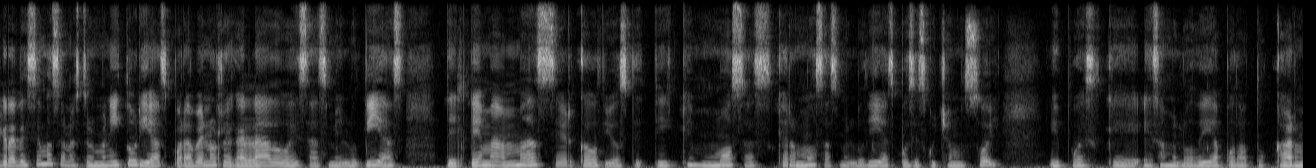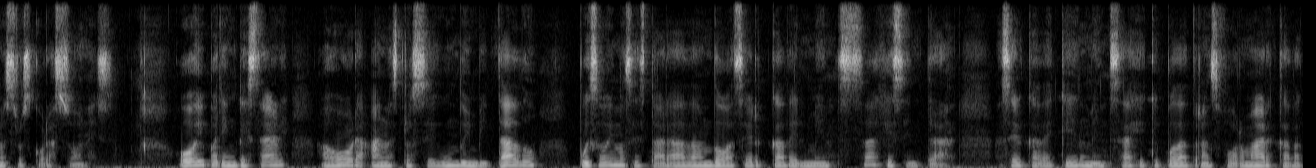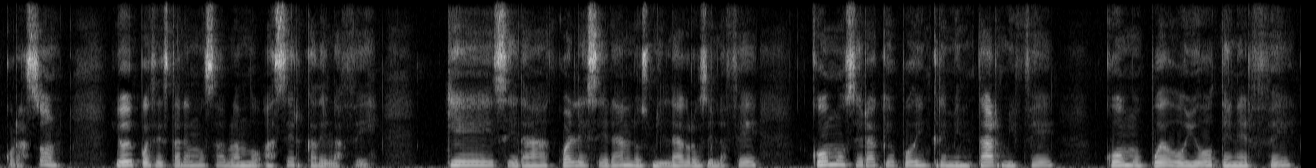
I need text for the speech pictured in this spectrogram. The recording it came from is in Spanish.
Agradecemos a nuestro hermanito Urias por habernos regalado esas melodías del tema Más cerca, oh Dios, de ti. Qué hermosas, qué hermosas melodías pues escuchamos hoy y pues que esa melodía pueda tocar nuestros corazones. Hoy para ingresar ahora a nuestro segundo invitado, pues hoy nos estará dando acerca del mensaje central, acerca de aquel mensaje que pueda transformar cada corazón. Y hoy pues estaremos hablando acerca de la fe. ¿Qué será? ¿Cuáles serán los milagros de la fe? ¿Cómo será que yo puedo incrementar mi fe? ¿Cómo puedo yo tener fe?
